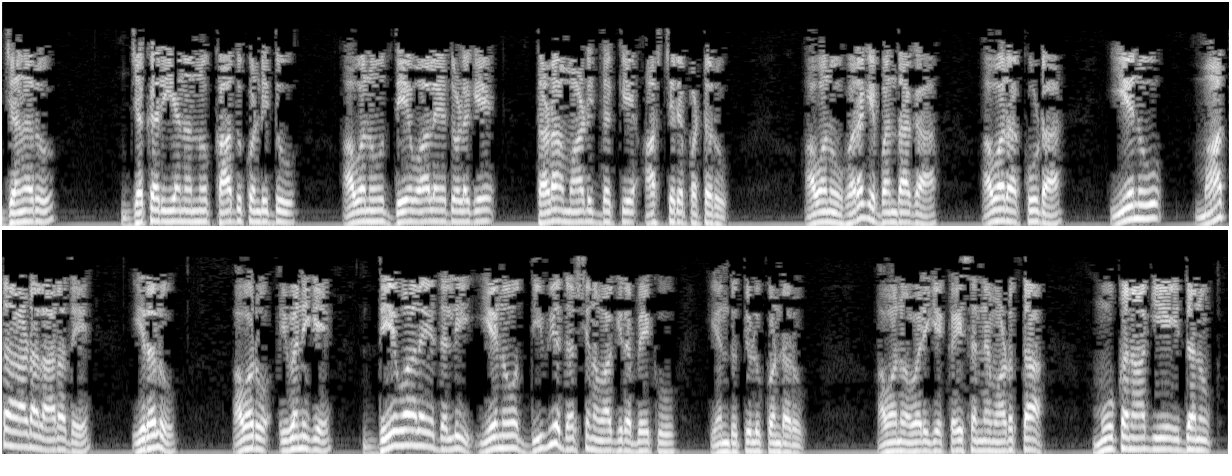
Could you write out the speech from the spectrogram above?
ಜನರು ಜಕರಿಯನನ್ನು ಕಾದುಕೊಂಡಿದ್ದು ಅವನು ದೇವಾಲಯದೊಳಗೆ ತಡ ಮಾಡಿದ್ದಕ್ಕೆ ಆಶ್ಚರ್ಯಪಟ್ಟರು. ಅವನು ಹೊರಗೆ ಬಂದಾಗ ಅವರ ಕೂಡ ಏನೂ ಮಾತಾಡಲಾರದೆ ಇರಲು ಅವರು ಇವನಿಗೆ ದೇವಾಲಯದಲ್ಲಿ ಏನೋ ದಿವ್ಯ ದರ್ಶನವಾಗಿರಬೇಕು ಎಂದು ತಿಳುಕೊಂಡರು. ಅವನು ಅವರಿಗೆ ಕೈಸನ್ನೆ ಮಾಡುತ್ತಾ ಮೂಕನಾಗಿಯೇ ಇದ್ದನು.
